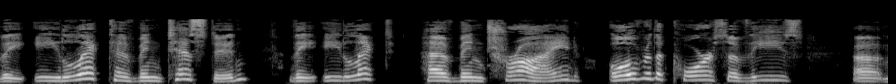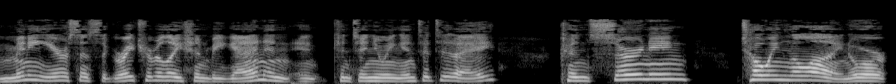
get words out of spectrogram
the elect have been tested, the elect have been tried over the course of these uh, many years since the Great Tribulation began and, and continuing into today concerning toeing the line or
